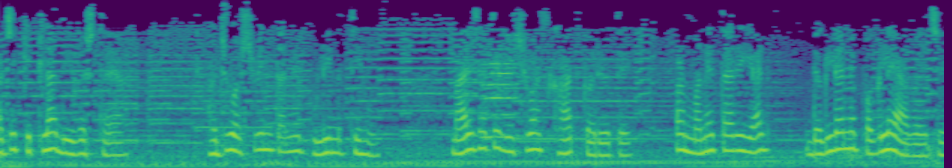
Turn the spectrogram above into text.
આજે કેટલા દિવસ થયા? હજુ અશ્વિન તને ભૂલી નથી હું. મારી સાથે વિશ્વાસઘાત કર્યો તે, પણ મને તારી યાદ ડગલે ને પગલે આવે છે.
